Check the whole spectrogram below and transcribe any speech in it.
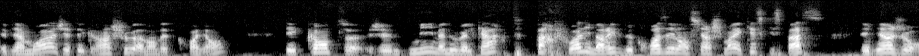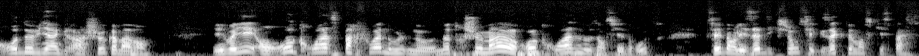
Eh bien moi, j'étais grincheux avant d'être croyant, et quand j'ai mis ma nouvelle carte, parfois il m'arrive de croiser l'ancien chemin, et qu'est-ce qui se passe? Eh bien je redeviens grincheux comme avant. Et vous voyez, on recroise parfois notre chemin, recroise nos anciennes routes. C'est dans les addictions, c'est exactement ce qui se passe.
